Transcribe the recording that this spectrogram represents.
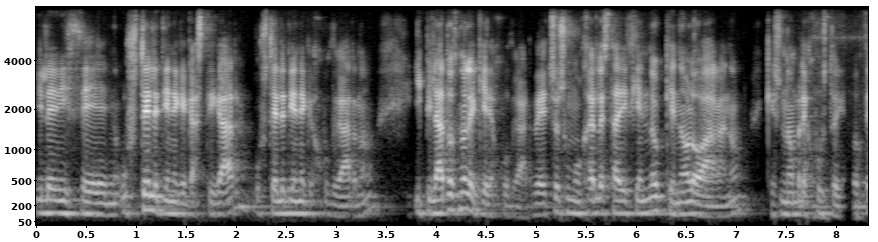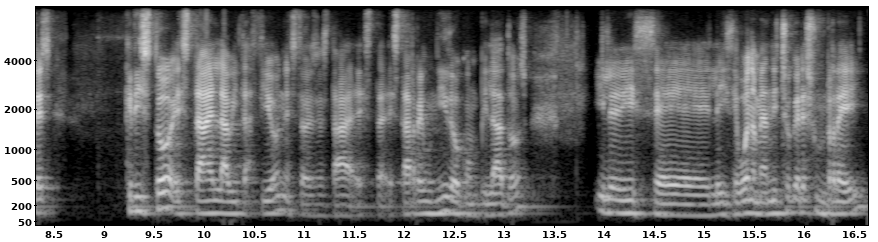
Y le dicen, usted le tiene que castigar, usted le tiene que juzgar, ¿no? Y Pilatos no le quiere juzgar. De hecho, su mujer le está diciendo que no lo haga, ¿no? Que es un hombre justo. Y entonces, Cristo está en la habitación, está, está, está, reunido con Pilatos y le dice, le dice, bueno, me han dicho que eres un rey.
